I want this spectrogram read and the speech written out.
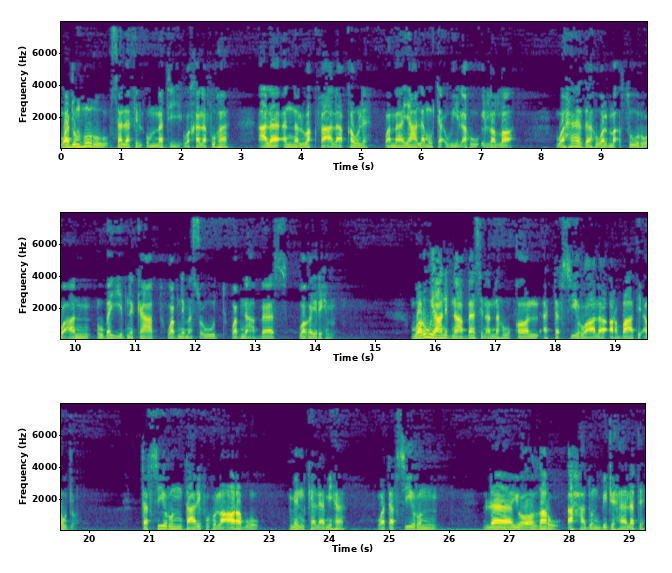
وجمهور سلف الأمة وخلفها على أن الوقف على قوله وما يعلم تأويله إلا الله. وهذا هو المأثور عن أبي بن كعب وابن مسعود وابن عباس وغيرهم. وروي عن ابن عباس أنه قال التفسير على أربعة أوجه. تفسير تعرفه العرب من كلامها وتفسير لا يعذر أحد بجهالته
